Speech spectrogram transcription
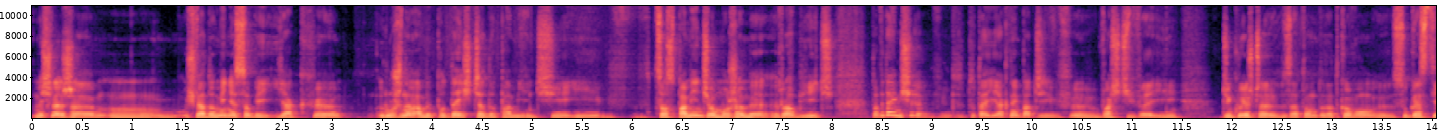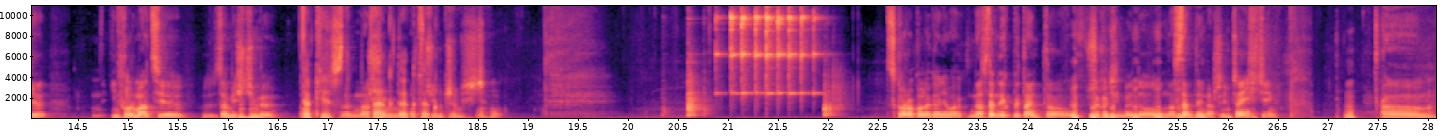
myślę, że mm, uświadomienie sobie, jak e, różne mamy podejścia do pamięci i co z pamięcią możemy robić, to wydaje mi się tutaj jak najbardziej właściwe i dziękuję jeszcze za tą dodatkową e, sugestię. Informacje zamieścimy pod Tak jest. naszym Tak, tak, tak, odcinkiem. oczywiście. Mhm. Skoro kolega nie ma następnych pytań, to przechodzimy do następnej naszej części. Em,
